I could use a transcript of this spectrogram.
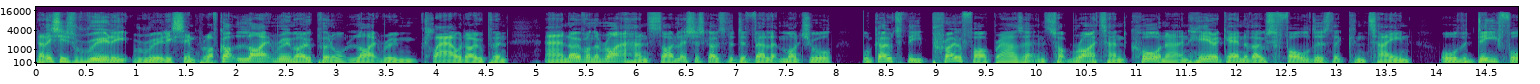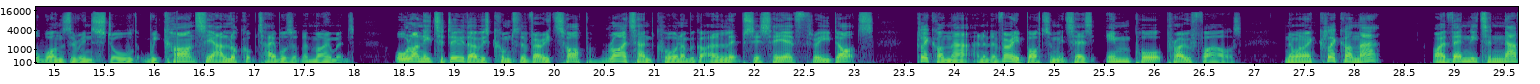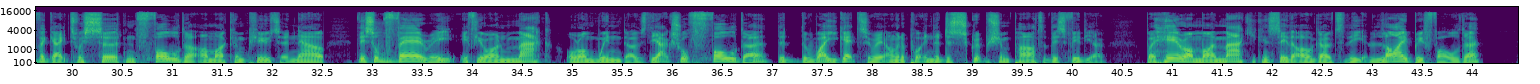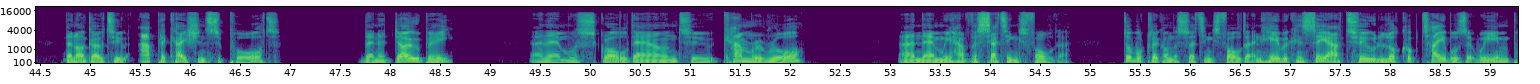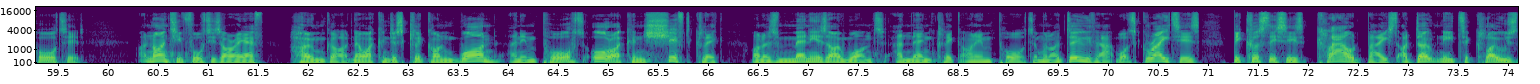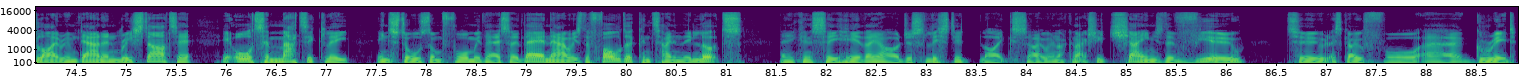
Now, this is really, really simple. I've got Lightroom open or Lightroom Cloud open, and over on the right hand side, let's just go to the Develop module. We'll go to the profile browser in the top right hand corner and here again are those folders that contain all the default ones that are installed. We can't see our lookup tables at the moment. All I need to do though is come to the very top right hand corner. We've got an ellipsis here, three dots. Click on that and at the very bottom it says import profiles. Now when I click on that, I then need to navigate to a certain folder on my computer. Now this will vary if you're on Mac or on Windows. The actual folder, the, the way you get to it, I'm going to put in the description part of this video. But here on my Mac, you can see that I'll go to the library folder, then I'll go to application support, then Adobe, and then we'll scroll down to Camera Raw, and then we have the settings folder. Double click on the settings folder, and here we can see our two lookup tables that we imported. Uh, 1940s RAF Home Guard. Now I can just click on one and import, or I can shift click on as many as I want and then click on import. And when I do that, what's great is because this is cloud based, I don't need to close Lightroom down and restart it. It automatically installs them for me there. So there now is the folder containing the LUTs. And you can see here they are just listed like so. And I can actually change the view to, let's go for uh, grid.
